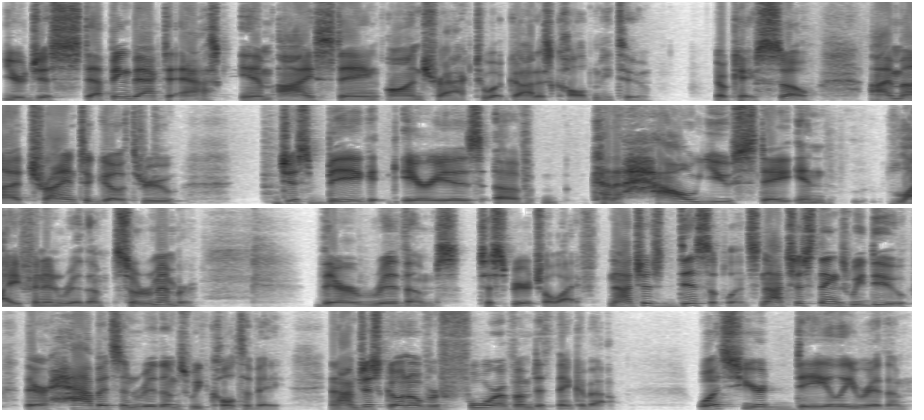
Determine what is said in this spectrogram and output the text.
You're just stepping back to ask, Am I staying on track to what God has called me to? Okay, so I'm uh, trying to go through just big areas of kind of how you stay in life and in rhythm. So remember, there are rhythms to spiritual life, not just disciplines, not just things we do. There are habits and rhythms we cultivate. And I'm just going over four of them to think about. What's your daily rhythm?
